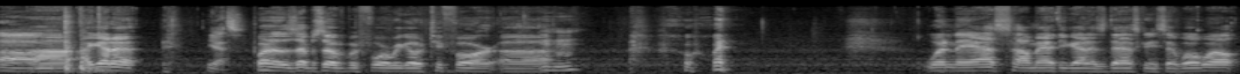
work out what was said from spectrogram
Uh, I gotta yes. point out this episode before we go too far. Uh, hmm when when they asked how Matthew got his desk, and he said, "Well, well,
